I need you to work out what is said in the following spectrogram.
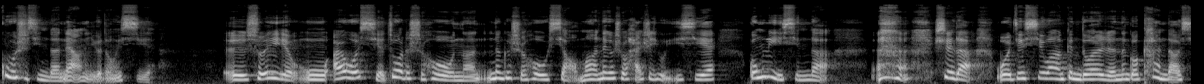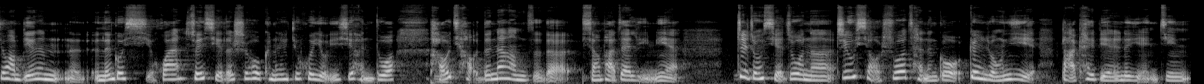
故事性的那样的一个东西。呃，所以我而我写作的时候呢，那个时候小嘛，那个时候还是有一些功利心的。是的，我就希望更多的人能够看到，希望别人能能够喜欢，所以写的时候可能就会有一些很多讨巧的那样子的想法在里面。这种写作呢，只有小说才能够更容易打开别人的眼睛，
